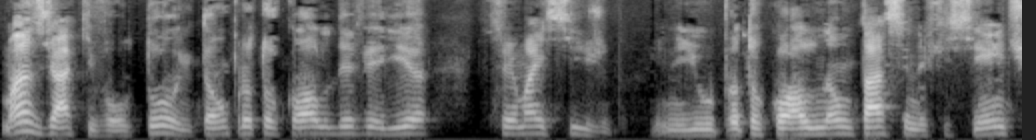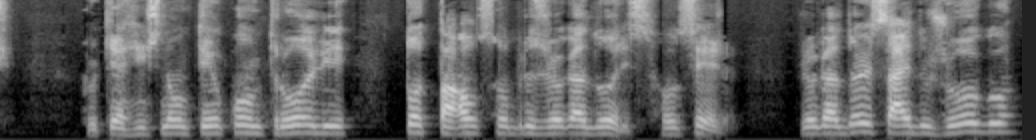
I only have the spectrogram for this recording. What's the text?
Mas já que voltou, então o protocolo deveria ser mais rígido. E o protocolo não está sendo eficiente porque a gente não tem o controle total sobre os jogadores. Ou seja, jogador sai do jogo,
